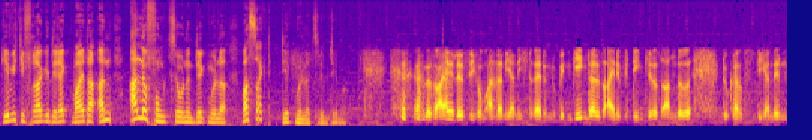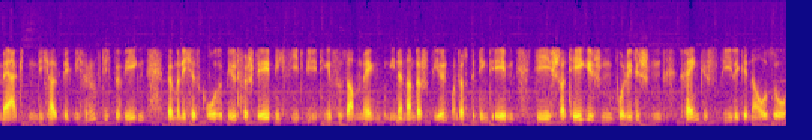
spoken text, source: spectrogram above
gebe ich die Frage direkt weiter an alle Funktionen Dirk Müller. Was sagt Dirk Müller zu dem Thema? Das eine lässt sich vom anderen ja nicht trennen. Im Gegenteil, das eine bedingt ja das andere. Du kannst dich an den Märkten nicht halt wirklich vernünftig bewegen, wenn man nicht das große Bild versteht, nicht sieht, wie die Dinge zusammenhängen und ineinander spielen. Und das bedingt eben die strategischen, politischen Ränkespiele genauso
